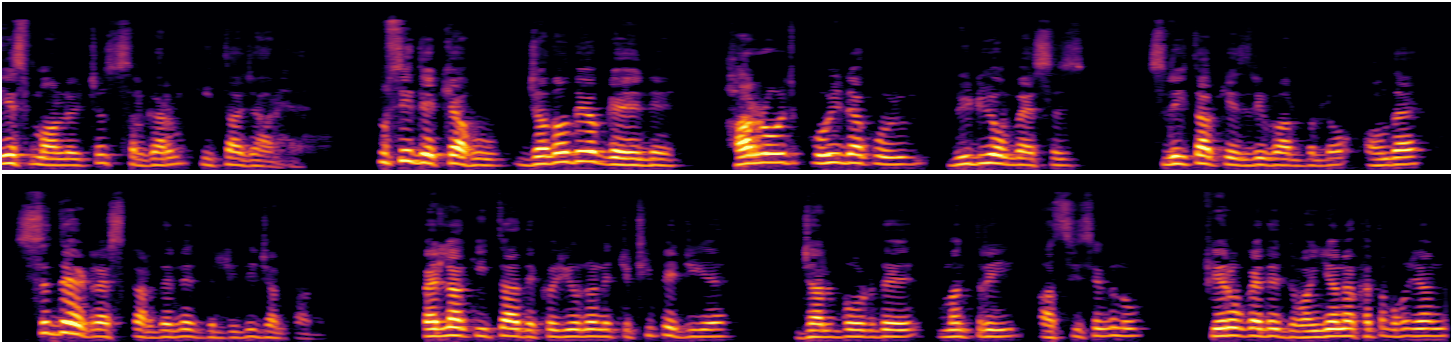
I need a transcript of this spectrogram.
ਇਸ ਮਾਮਲੇ ਵਿੱਚ ਸਰਗਰਮ ਕੀਤਾ ਜਾ ਰਿਹਾ ਹੈ। ਤੁਸੀਂ ਦੇਖਿਆ ਹੋ ਜਦੋਂ ਦੇ ਉਹ ਗਏ ਨੇ, ਹਰ ਰੋਜ਼ ਕੋਈ ਨਾ ਕੋਈ ਵੀਡੀਓ ਮੈਸੇਜ ਸੁਨੀਤਾ ਕੇਜਰੀਵਾਲ ਵੱਲੋਂ ਆਉਂਦਾ ਹੈ, ਸਿੱਧੇ ਐਡਰੈਸ ਕਰਦੇ ਨੇ ਦਿੱਲੀ ਦੀ ਜਨਤਾ ਨੂੰ। ਪਹਿਲਾਂ ਕੀਤਾ, ਦੇਖੋ ਜੀ, ਉਹਨਾਂ ਨੇ ਚਿੱਠੀ ਭੇਜੀ ਹੈ, ਜਲ ਬੋਰਡ ਦੇ ਮੰਤਰੀ ਆਸੀ ਸਿੰਘ ਨੂੰ। ਫਿਰ ਉਹ ਕਹਿੰਦੇ ਦਵਾਈਆਂ ਨਾ ਖਤਮ ਹੋ ਜਾਣ।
